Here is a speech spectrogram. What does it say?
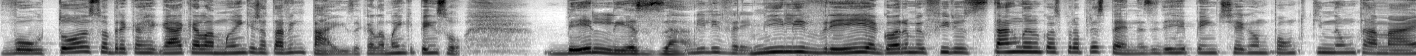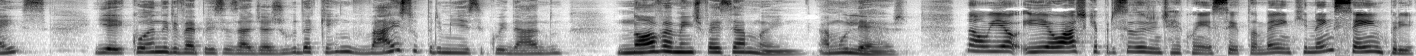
Voltou a sobrecarregar aquela mãe que já estava em paz, aquela mãe que pensou. Beleza. Me livrei. Me livrei, agora meu filho está andando com as próprias pernas. E de repente chega um ponto que não está mais. E aí, quando ele vai precisar de ajuda, quem vai suprimir esse cuidado novamente vai ser a mãe, a mulher. Não, e eu, e eu acho que é preciso a gente reconhecer também que nem sempre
